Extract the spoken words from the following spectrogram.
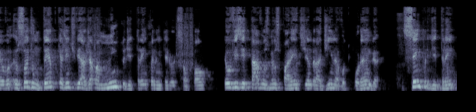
eu sou de um tempo que a gente viajava muito de trem pelo interior de São Paulo. Eu visitava os meus parentes de Andradina, Votuporanga, sempre de trem.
